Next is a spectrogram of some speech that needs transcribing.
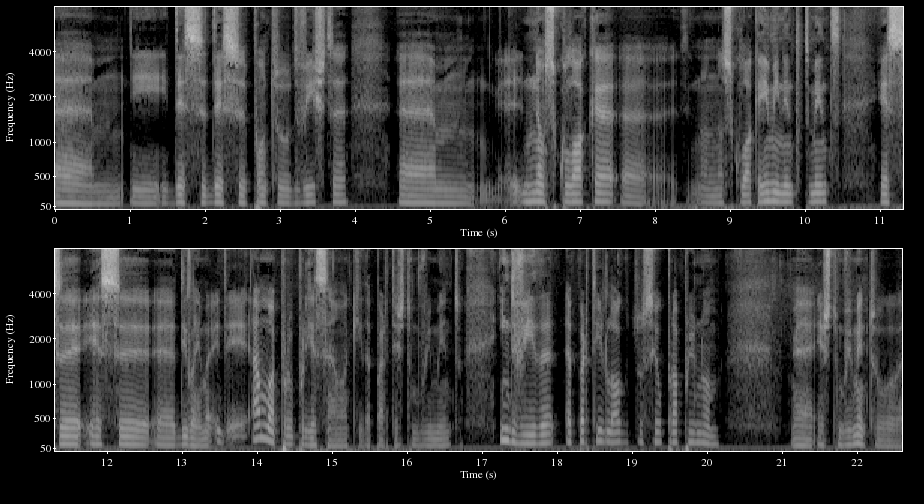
Um, e, desse, desse ponto de vista não se coloca uh, não, não, se coloca eminentemente esse, esse uh, dilema. Há uma apropriação aqui da parte deste movimento indevida a partir logo do seu próprio nome. Uh, este movimento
